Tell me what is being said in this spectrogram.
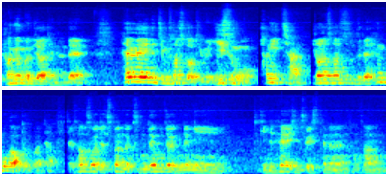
병역 면제가 됐는데 해외에 있는 지금 선수도 어떻게 보면 이승우, 황희찬 이런 선수들의 행보가 어떨 것 같아요? 이제 선수가 이제 축구하는데 군대 문제가 굉장히 특히 이제 해외 진출에 있을 때는 항상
